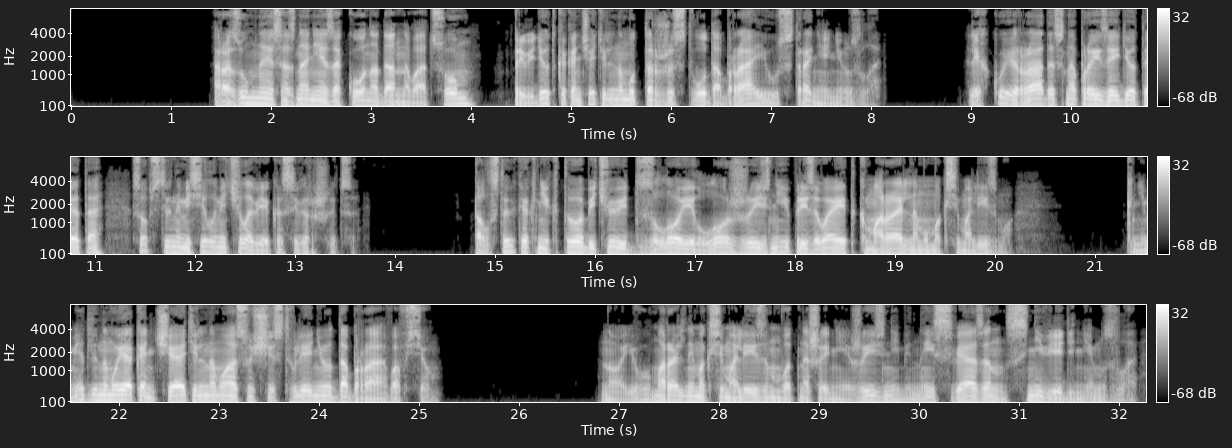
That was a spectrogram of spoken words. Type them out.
Разумное сознание закона, данного отцом, приведет к окончательному торжеству добра и устранению зла. Легко и радостно произойдет это, собственными силами человека совершится. Толстой, как никто, бичует зло и ложь жизни и призывает к моральному максимализму, к немедленному и окончательному осуществлению добра во всем. Но его моральный максимализм в отношении жизни именно и связан с неведением зла.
